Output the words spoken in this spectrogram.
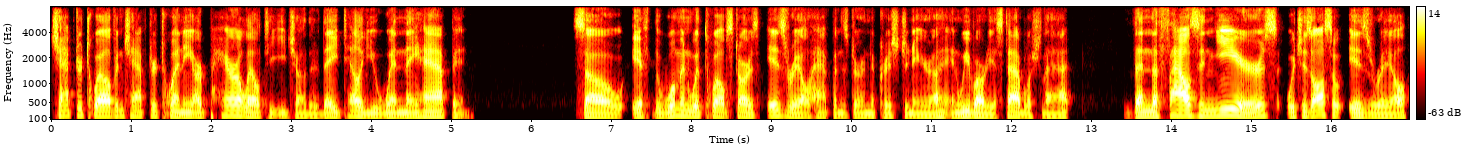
Chapter 12 and chapter 20 are parallel to each other. They tell you when they happen. So if the woman with 12 stars, Israel, happens during the Christian era, and we've already established that, then the thousand years, which is also Israel,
